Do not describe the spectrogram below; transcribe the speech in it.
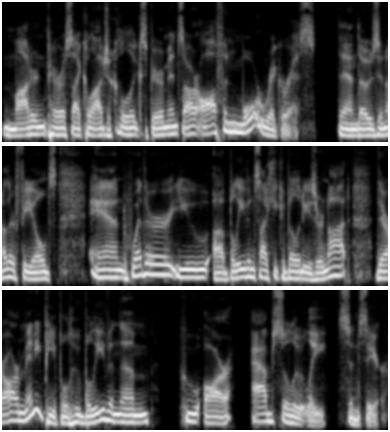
Modern parapsychological experiments are often more rigorous than those in other fields. And whether you uh, believe in psychic abilities or not, there are many people who believe in them who are absolutely sincere.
